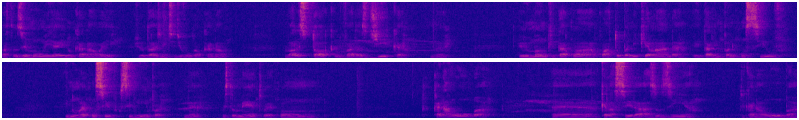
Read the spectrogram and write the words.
Basta os irmãos ir aí no canal aí, ajudar a gente a divulgar o canal. Vários toques, várias dicas, né? Irmão que tá com a, com a tuba niquelada, ele tá limpando com silvo. E não é com silvo que se limpa, né? O instrumento é com carnaúba, é, aquela cera azulzinha de carnaúba,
